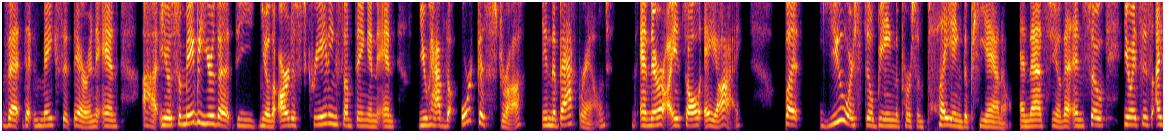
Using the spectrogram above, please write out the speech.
that that makes it there. And and uh, you know so maybe you're the the you know the artist creating something and and you have the orchestra in the background and there it's all ai but you are still being the person playing the piano. And that's you know that and so you know it's this i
